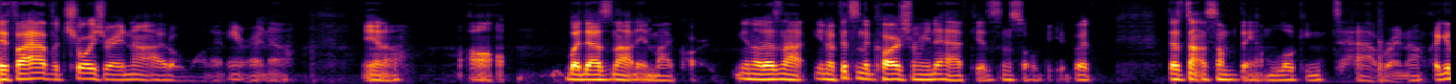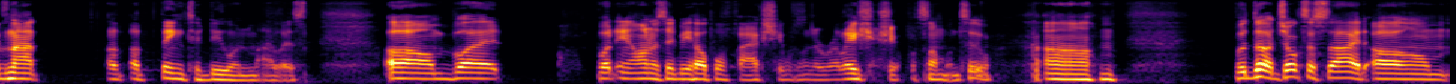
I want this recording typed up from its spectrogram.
if I have a choice right now, I don't want any right now. You know, um, but that's not in my card you know, that's not, you know, if it's in the cards for me to have kids, then so be it. But that's not something I'm looking to have right now. Like, it's not a, a thing to do in my list. Um, but, but honestly, it'd be helpful if I actually was in a relationship with someone too. Um, but the jokes aside, um,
